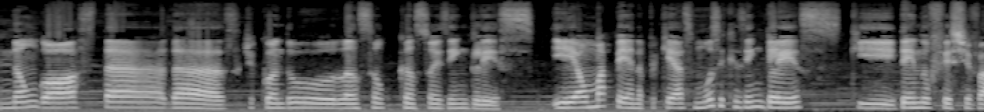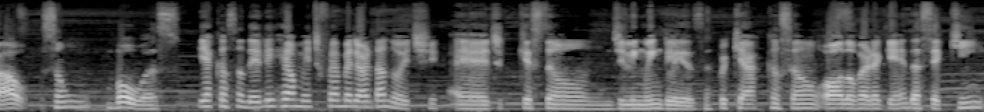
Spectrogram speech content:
não gosta das, de quando lançam canções em inglês. E é uma pena, porque as músicas em inglês que tem no festival são boas. E a canção dele realmente foi a melhor da noite, é, de questão de língua inglesa. Porque a canção All Over Again da Sequin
